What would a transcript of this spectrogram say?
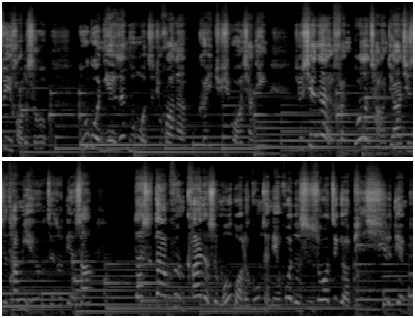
最好的时候。如果你也认同我这句话呢，可以继续往下听。就现在很多的厂家，其实他们也有在做电商，但是大部分开的是某宝的工厂店，或者是说这个拼夕夕的店铺，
